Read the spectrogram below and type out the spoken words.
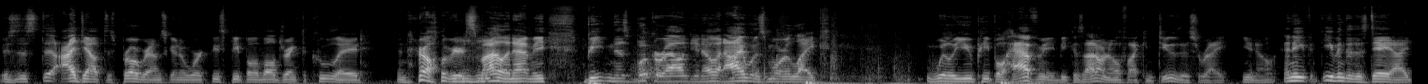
is this? I doubt this program's going to work. These people have all drank the Kool Aid." And they're all over here smiling at me, beating this book around, you know. And I was more like, will you people have me because I don't know if I can do this right, you know. And even even to this day, I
